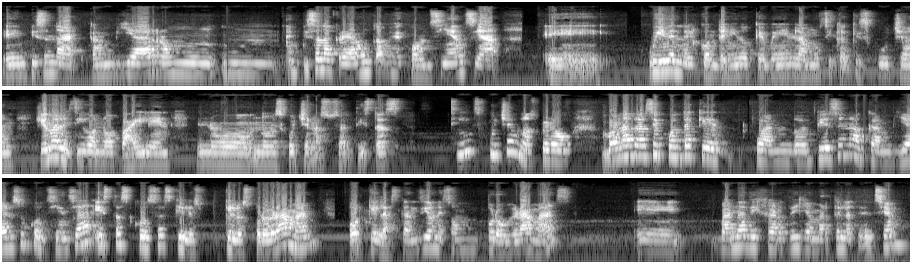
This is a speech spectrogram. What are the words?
empiecen a cambiar un, empiezan a crear un cambio de conciencia, eh, cuiden el contenido que ven, la música que escuchan. Yo no les digo no bailen, no, no escuchen a sus artistas, sí, escúchenlos, pero van a darse cuenta que cuando empiecen a cambiar su conciencia, estas cosas que, les, que los programan, porque las canciones son programas, eh, van a dejar de llamarte la atención.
